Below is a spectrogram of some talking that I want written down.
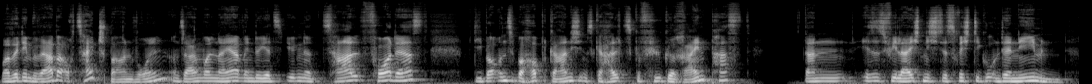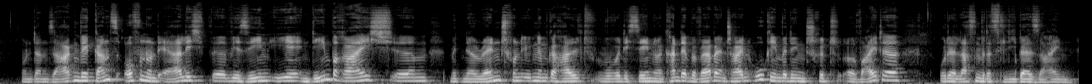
Weil wir dem Bewerber auch Zeit sparen wollen und sagen wollen, naja, wenn du jetzt irgendeine Zahl forderst, die bei uns überhaupt gar nicht ins Gehaltsgefüge reinpasst, dann ist es vielleicht nicht das richtige Unternehmen. Und dann sagen wir ganz offen und ehrlich, äh, wir sehen eher in dem Bereich ähm, mit einer Range von irgendeinem Gehalt, wo wir dich sehen. Und dann kann der Bewerber entscheiden, oh, gehen wir den Schritt äh, weiter oder lassen wir das lieber sein.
